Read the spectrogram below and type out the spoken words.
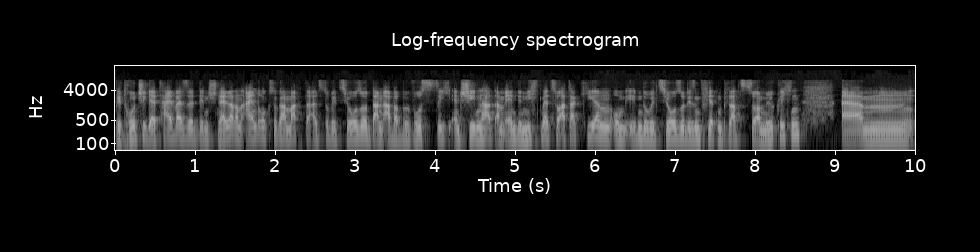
Petrucci, der teilweise den schnelleren Eindruck sogar machte als Dovizioso, dann aber bewusst sich entschieden hat, am Ende nicht mehr zu attackieren, um eben Dovizioso diesen vierten Platz zu ermöglichen. Ähm,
